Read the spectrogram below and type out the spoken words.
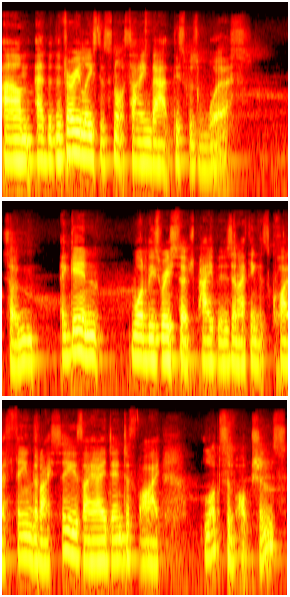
Um, at the very least, it's not saying that this was worse. So again, what are these research papers, and I think it's quite a theme that I see, is they identify lots of options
